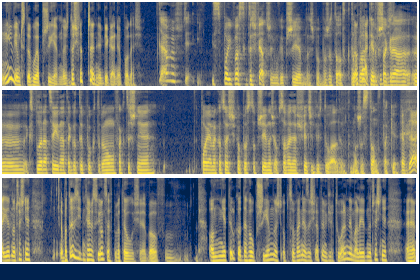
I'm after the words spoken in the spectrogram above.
Nie wiem, czy to była przyjemność. Doświadczenie biegania po lesie. Ja z swoich własnych doświadczeń mówię przyjemność, bo może to, to no była tak, pierwsza oczywiście. gra y, eksploracyjna tego typu, którą faktycznie powiem jako coś po prostu przyjemność obcowania w świecie wirtualnym. To może stąd takie. Prawda? A jednocześnie, bo to jest interesujące w Proteusie, bo w, on nie tylko dawał przyjemność obcowania ze światem wirtualnym, ale jednocześnie e,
